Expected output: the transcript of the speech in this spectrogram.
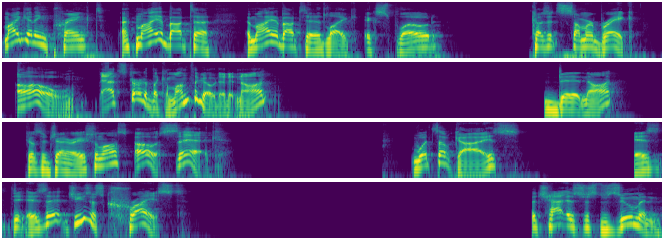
Am I getting pranked? Am I about to am I about to like explode? Cuz it's summer break. Oh, that started like a month ago, did it not? Did it not? Because of generation loss? Oh, sick. What's up, guys? Is is it Jesus Christ? The chat is just zooming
